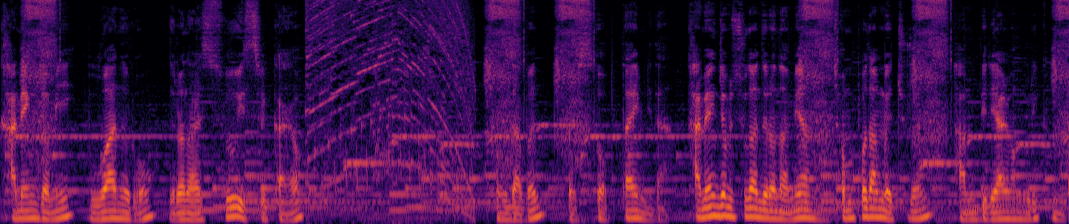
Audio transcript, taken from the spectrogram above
가맹점이 무한으로 늘어날 수 있을까요? 정답은 그럴 수 없다입니다. 가맹점 수가 늘어나면 점포당 매출은 반비례할 확률이 큽니다.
